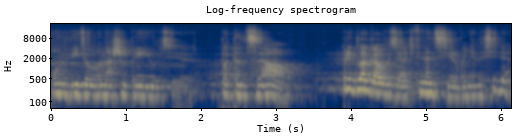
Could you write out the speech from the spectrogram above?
Он видел в нашем приюте потенциал. Предлагал взять финансирование на себя.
